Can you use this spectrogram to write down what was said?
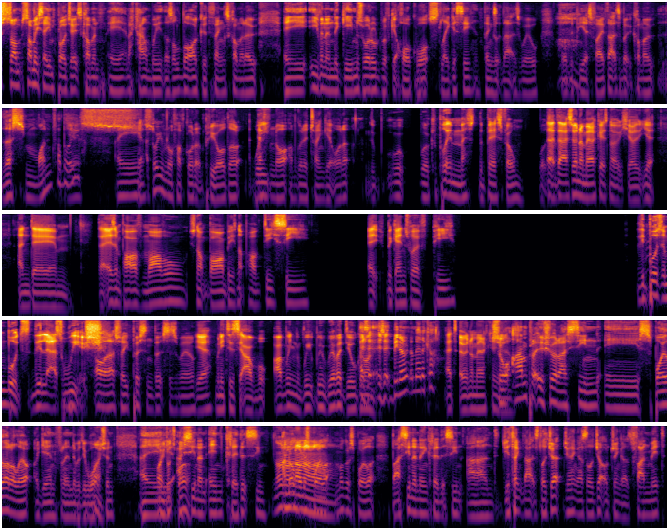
some some exciting projects coming, uh, and I can't wait. There's a lot of good things coming out. Uh, even in the games world, we've got Hogwarts Legacy and things like that as well for the PS5. That's about to come out this month, I believe. Yes, I, I don't even know if I've got it in pre-order. if not, I'm going to try and get on it. we we completely missed the best film. That, that's in America. It's not here yet. And um, that isn't part of Marvel. It's not Barbie. It's not part of DC. It begins with P. The Puss in Boots, The Last Wish. Oh, that's right. Puss in Boots as well. yeah, we need to say. I, I mean, we, we, we have a deal going Is on. it, is it been out in America? it's out in America. So yeah. I'm pretty sure I've seen a spoiler alert again for anybody watching. I, Why, don't spoil I it. seen an end credit scene. No, I'm no, not no, gonna no, spoil no, it. no. I'm not going to spoil it, but I seen an end credit scene. And do you think that's legit? Do you think that's legit, or do you think that's fan made?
